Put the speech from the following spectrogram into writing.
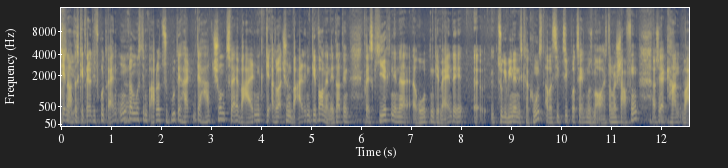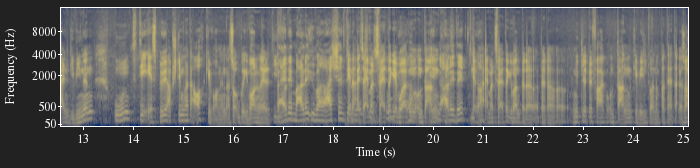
genau das geht relativ gut rein. Und ja. man muss dem Babler zugute halten, der hat schon zwei Wahlen, also hat schon Wahlen gewonnen. Er hat in Dreiskirchen in einer roten Gemeinde äh, zu gewinnen ist keine Kunst, aber 70 Prozent muss man auch erst einmal schaffen. Also er kann Wahlen gewinnen und die SPÖ-Abstimmung hat er auch gewonnen. Also gewonnen relativ. Beide Male überraschend. Genau, also einmal Zweiter geworden ja? und dann. Alle Wetten, genau, ja. einmal Zweiter geworden bei der, bei der Mitgliederbefragung und dann gewählt worden am Parteitag. Also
